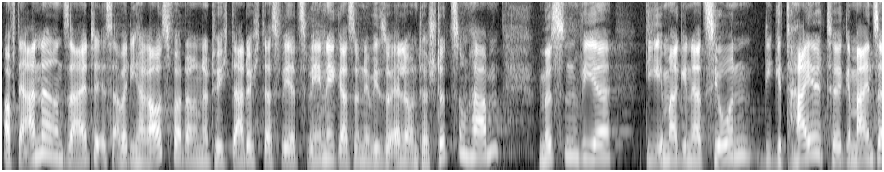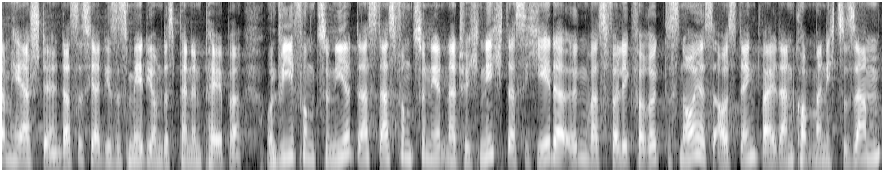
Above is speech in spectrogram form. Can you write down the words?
Auf der anderen Seite ist aber die Herausforderung natürlich dadurch, dass wir jetzt weniger so eine visuelle Unterstützung haben, müssen wir die Imagination, die geteilte, gemeinsam herstellen. Das ist ja dieses Medium des Pen and Paper. Und wie funktioniert das? Das funktioniert natürlich nicht, dass sich jeder irgendwas völlig Verrücktes Neues ausdenkt, weil dann kommt man nicht zusammen,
